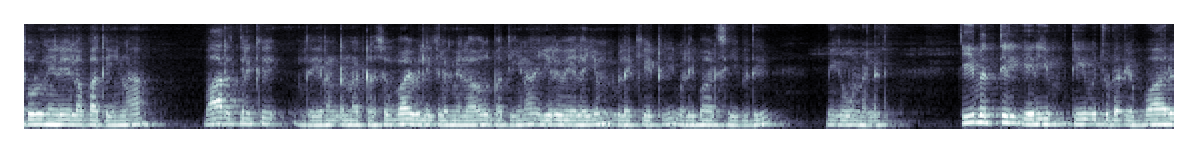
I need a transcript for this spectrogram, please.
சூழ்நிலையில் பார்த்தீங்கன்னா வாரத்திற்கு இந்த இரண்டு நாட்கள் செவ்வாய் வெள்ளிக்கிழமையிலாவது பார்த்தீங்கன்னா இருவேளையும் விளக்கேற்றி வழிபாடு செய்வது மிகவும் நல்லது. தீபத்தில் எரியும் தீபச்சுடர் எவ்வாறு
